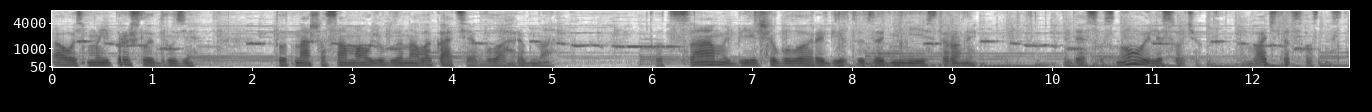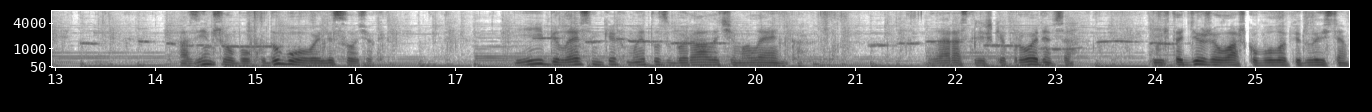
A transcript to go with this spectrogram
А ось ми і прийшли, друзі. Тут наша сама улюблена локація була грибна. Тут саме більше було грибів. Тут з однієї сторони йде сосновий лісочок. Бачите, сосни стоять. А з іншого боку дубовий лісочок. І білесеньких ми тут збирали чималенько. Зараз трішки пройдемося. Їх тоді вже важко було під листям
